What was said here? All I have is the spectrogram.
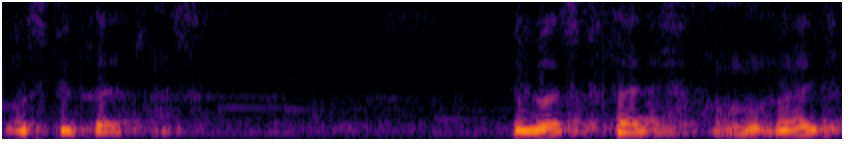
воспитать нас. И воспитать, ну, знаете,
